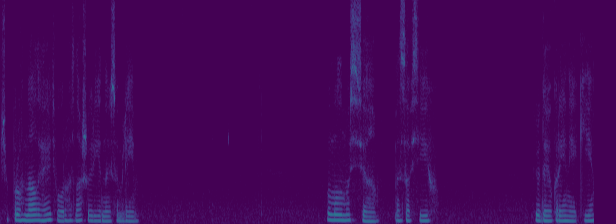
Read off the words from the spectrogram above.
щоб прогнали геть ворога з нашої рідної землі. Ми молимося за всіх людей України, які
